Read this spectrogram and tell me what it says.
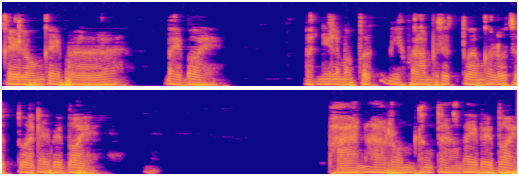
เคยหลงเคยเผลอบ่อยๆแบบนี้เรามาฝึกมีความรู้สึกตัวก็รู้สึกตัวได้บ่อยๆ ผ่านอารมณ์ต่างๆ ได้บ่อย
